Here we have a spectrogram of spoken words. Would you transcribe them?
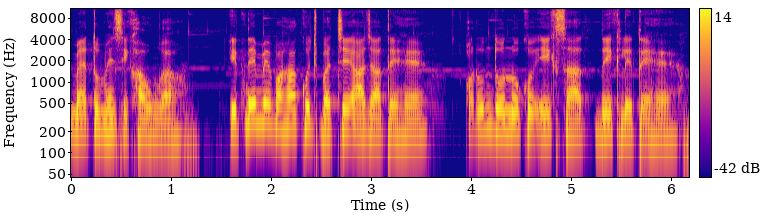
मैं तुम्हें सिखाऊँगा। इतने में वहाँ कुछ बच्चे आ जाते हैं और उन दोनों को एक साथ देख लेते हैं।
